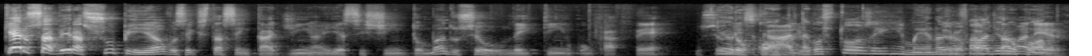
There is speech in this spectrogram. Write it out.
Quero saber a sua opinião, você que está sentadinho aí assistindo, tomando o seu leitinho com café, o seu Eurocopa, mescalho. tá gostoso, hein? Amanhã nós vamos Eurocopa falar de tá Eurocopa. maneiro.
